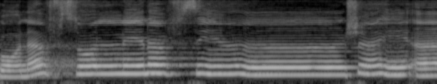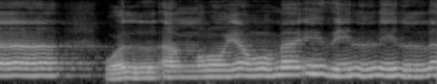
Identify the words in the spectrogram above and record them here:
تملك نفس لنفس شيئا والأمر يومئذ لله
